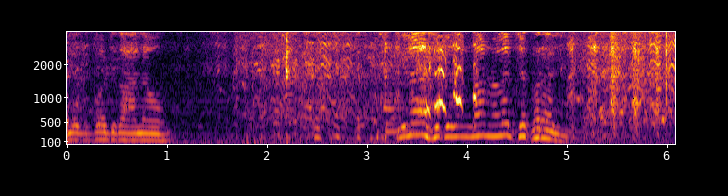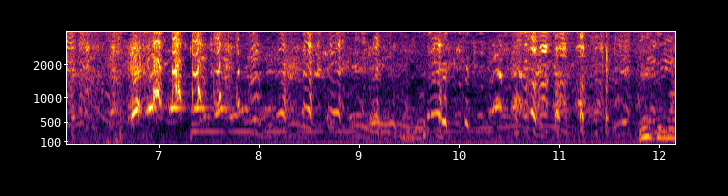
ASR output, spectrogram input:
एक बट घालव तिला असं करून नानाला चक्कर आली नाही तर मग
